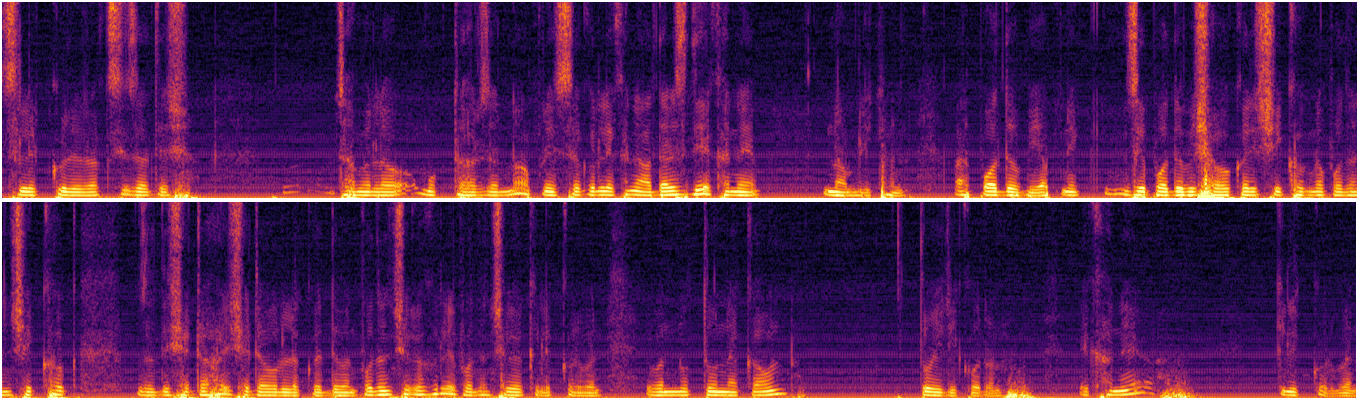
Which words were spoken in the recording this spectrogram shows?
সিলেক্ট করে রাখছি, যাতে ঝামেলা মুক্ত হওয়ার জন্য, আপনি ইচ্ছা করলে এখানে আদার্স দিয়ে এখানে নাম লিখবেন। আর পদবি, আপনি যে পদবি সহকারী শিক্ষক না প্রধান শিক্ষক, যদি সেটা হয়, সেটা উল্লেখ করে দেবেন। প্রধান শিক্ষক হলে প্রধান শিক্ষক ক্লিক করবেন। এবার নতুন অ্যাকাউন্ট তৈরি করুন। এখানে ক্লিক করবেন।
